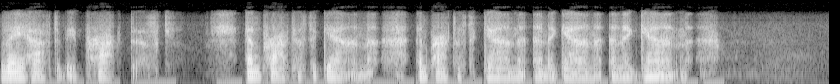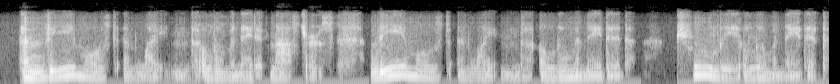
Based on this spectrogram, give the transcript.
They have to be practiced and practiced again and practiced again and again and again. And the most enlightened, illuminated masters, the most enlightened, illuminated, truly illuminated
